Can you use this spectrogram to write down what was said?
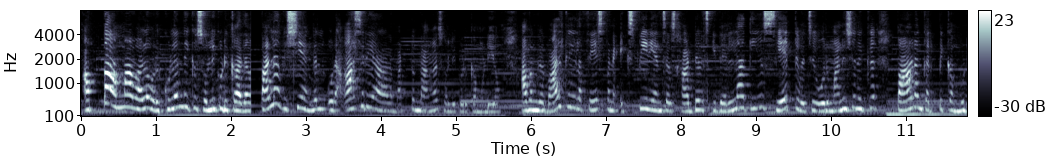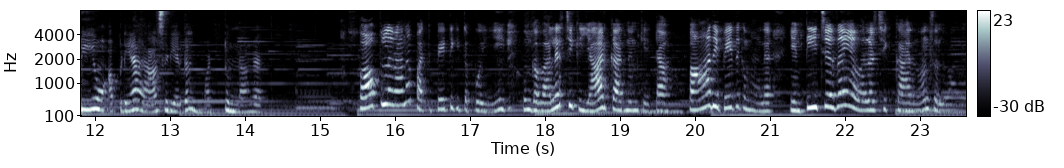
அப்பா அம்மாவால ஒரு குழந்தைக்கு சொல்லிக் கொடுக்காத பல விஷயங்கள் ஒரு ஆசிரியரால மட்டும்தாங்க சொல்லிக் கொடுக்க முடியும். அவங்க வாழ்க்கையில ஃபேஸ் பண்ண எக்ஸ்பீரியன்சஸ் ஹர்டில்ஸ் இது எல்லாத்தையும் சேர்த்து வச்சு ஒரு மனுஷனுக்கு பாடம் கற்பிக்க முடியும் அப்படின்னா ஆசிரியர்கள் மட்டும்தாங்க. பாப்புலரான பத்து பேத்துக்கிட்ட போய் உங்க வளர்ச்சிக்கு யார் காரணம்னு கேட்டா பாதி பேத்துக்கு மேல என் டீச்சர் தான் என் வளர்ச்சிக்கு காரணம்னு சொல்லுவாங்கங்க.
